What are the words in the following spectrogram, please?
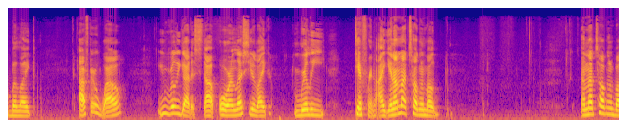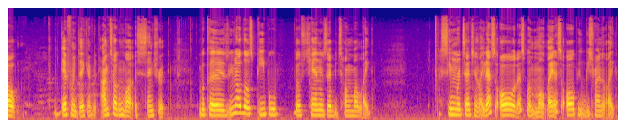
but like after a while, you really got to stop or unless you're like really different. Like and I'm not talking about I'm not talking about different different. I'm talking about eccentric because you know those people, those channels that be talking about like semen retention, like that's all that's what mo like that's all people be trying to like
